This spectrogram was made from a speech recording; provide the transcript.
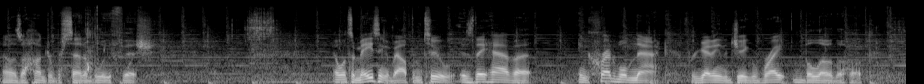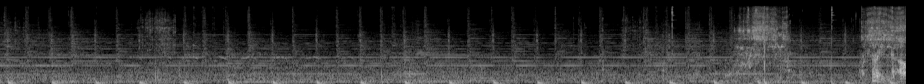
That was 100% a bluefish. And what's amazing about them too is they have an incredible knack for getting the jig right below the hook. There we go.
